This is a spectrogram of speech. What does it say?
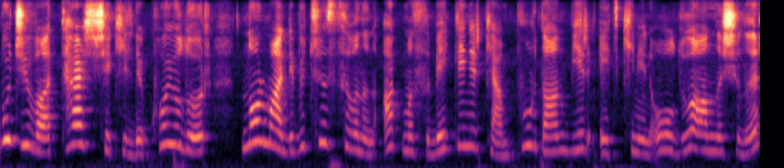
Bu civa ters şekilde koyulur. Normalde bütün sıvının akması beklenirken buradan bir etkinin olduğu anlaşılır.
